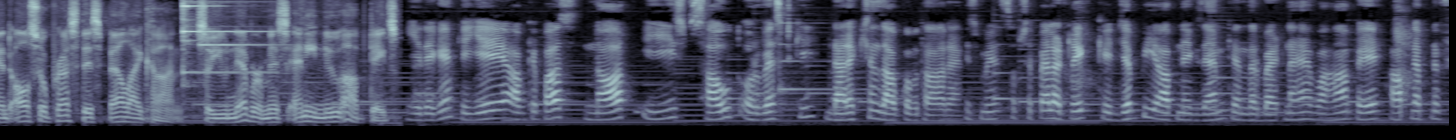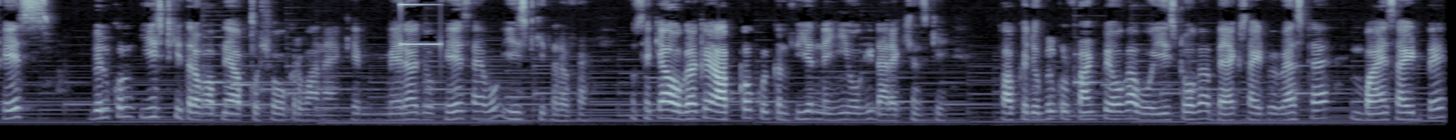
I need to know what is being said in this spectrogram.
And also press this bell icon, so you never miss any new updates. ये देखें कि ये आपके पास नॉर्थ ईस्ट साउथ और वेस्ट की डायरेक्शंस आपको बता रहा है इसमें सबसे पहला ट्रिक कि जब भी आपने एग्ज़ाम के अंदर बैठना है, वहाँ पे आपने अपने फेस बिल्कुल ईस्ट की तरफ़ अपने आप को शो करवाना है कि मेरा जो फेस है वो ईस्ट की तरफ़ है उससे क्या होगा कि आपको कोई कंफ्यूजन नहीं होगी डायरेक्शंस की तो आपके जो बिल्कुल फ्रंट पे होगा वो ईस्ट होगा, बैक साइड पे वेस्ट है, बाएँ साइड पे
